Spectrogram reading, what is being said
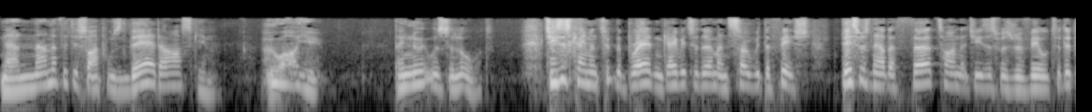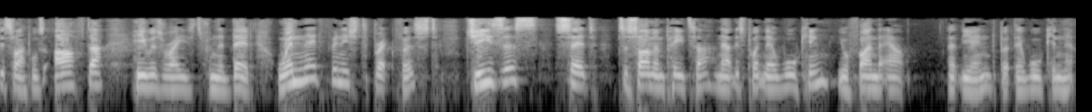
Now none of the disciples dared ask him, who are you? They knew it was the Lord. Jesus came and took the bread and gave it to them and so with the fish. This was now the third time that Jesus was revealed to the disciples after he was raised from the dead. When they'd finished breakfast, Jesus said to Simon Peter, now at this point they're walking, you'll find that out at the end, but they're walking now.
